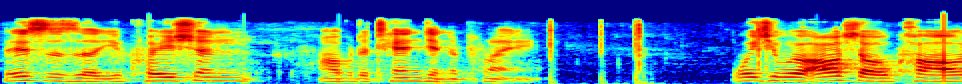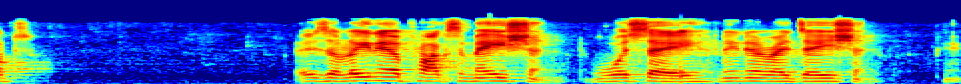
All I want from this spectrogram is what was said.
This is the equation of the tangent plane which we also called is a linear approximation we say linearization okay.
